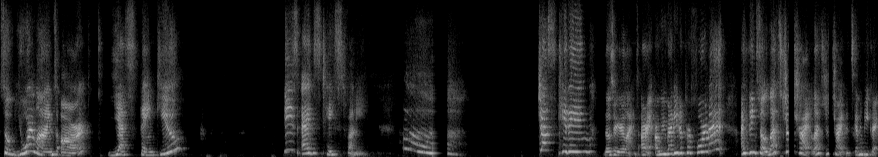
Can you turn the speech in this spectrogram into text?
So your lines are, Yes, thank you. These eggs taste funny. Just kidding. Those are your lines. All right, are we ready to perform it? I think so. Let's just try it. Let's just try it. It's going to be great.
